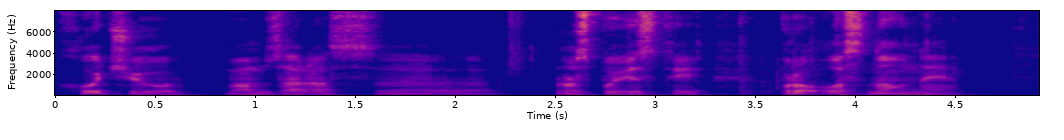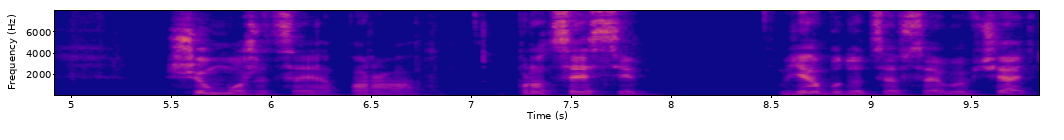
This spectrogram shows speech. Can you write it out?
Хочу вам зараз е, розповісти про основне, що може цей апарат. В процесі я буду це все вивчати,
